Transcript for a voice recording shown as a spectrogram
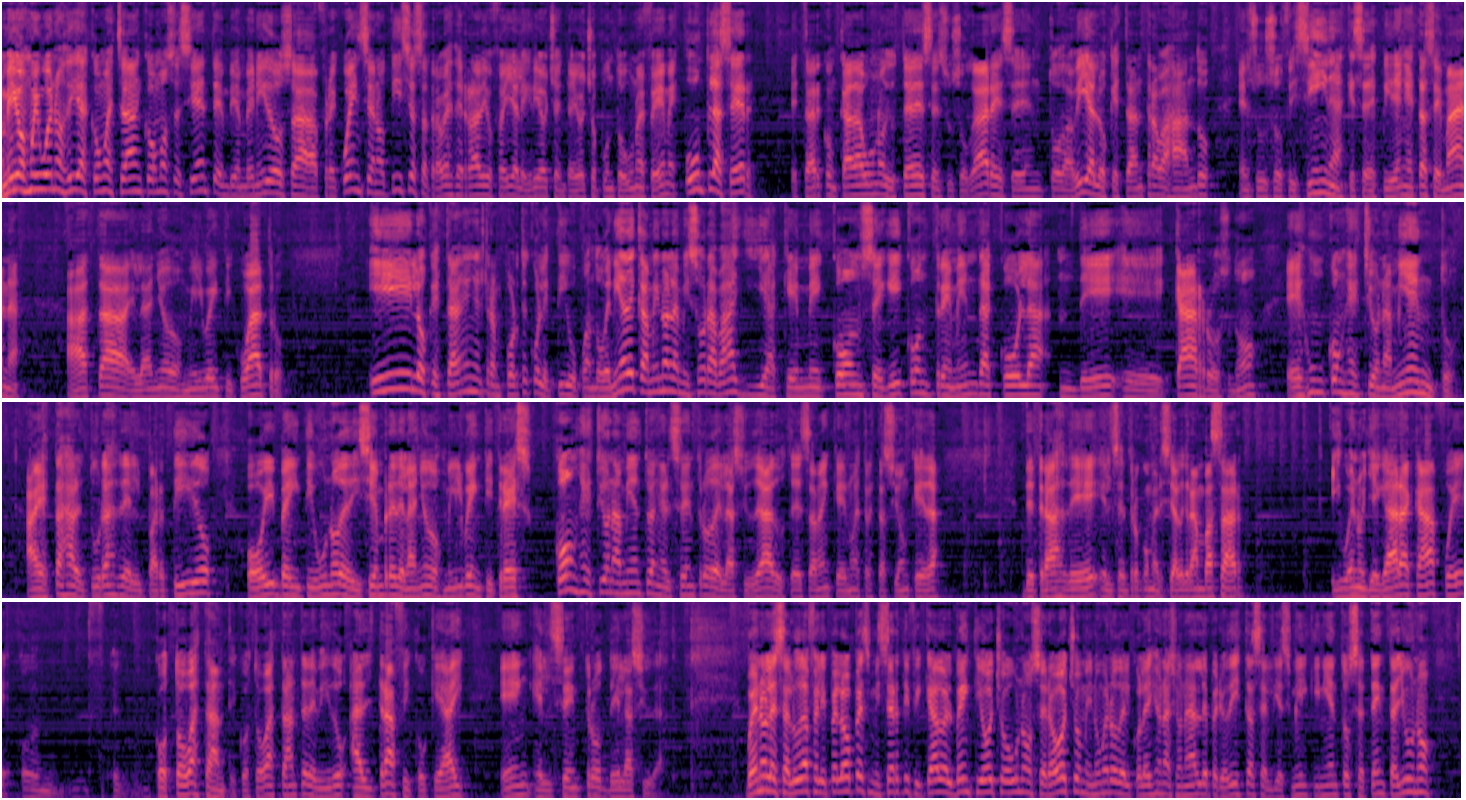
Amigos, muy buenos días, ¿cómo están? ¿Cómo se sienten? Bienvenidos a Frecuencia Noticias a través de Radio Fe y Alegría 88.1 FM. Un placer estar con cada uno de ustedes en sus hogares, en todavía los que están trabajando en sus oficinas, que se despiden esta semana hasta el año 2024. Y los que están en el transporte colectivo. Cuando venía de camino a la emisora, vaya que me conseguí con tremenda cola de eh, carros, ¿no? Es un congestionamiento a estas alturas del partido, hoy 21 de diciembre del año 2023. Congestionamiento en el centro de la ciudad. Ustedes saben que nuestra estación queda detrás del centro comercial Gran Bazar. Y bueno, llegar acá fue um, costó bastante, costó bastante debido al tráfico que hay en el centro de la ciudad. Bueno, les saluda Felipe López, mi certificado el 28108, mi número del Colegio Nacional de Periodistas el 10571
